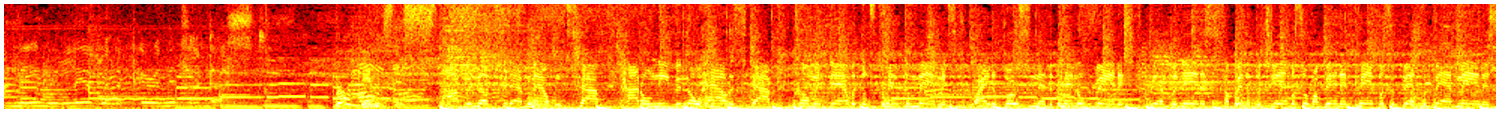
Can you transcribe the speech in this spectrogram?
Your name will live when the pyramids are dust. Broken says up to that mountaintop. I don't even know how to stop. Coming down with those Ten Commandments. Write a version and then the pen will vanish. Been bananas since I've been in pajamas, or I've been in pampers and bad for bad manners.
